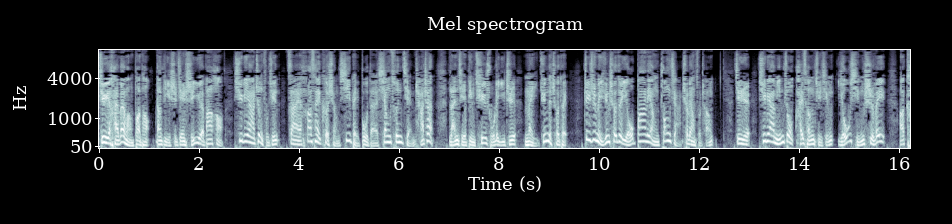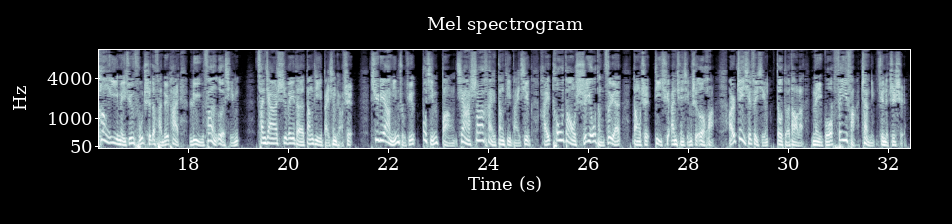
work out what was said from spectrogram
据海外网报道，当地时间十一月八号，叙利亚政府军在哈萨克省西北部的乡村检查站拦截并驱逐了一支美军的车队。这支美军车队由八辆装甲车辆组成。近日，叙利亚民众还曾举行游行示威，啊，抗议美军扶持的反对派屡犯恶行。参加示威的当地百姓表示，叙利亚民主军不仅绑架杀害当地百姓，还偷盗石油等资源，导致地区安全形势恶化。而这些罪行都得到了美国非法占领军的支持。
